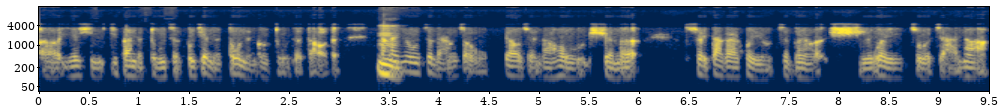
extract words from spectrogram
呃，也许一般的读者不见得都能够读得到的。大概用这两种标准，然后选了，所以大概会有这么十位作家。那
